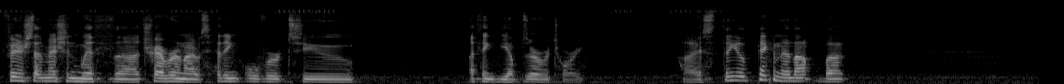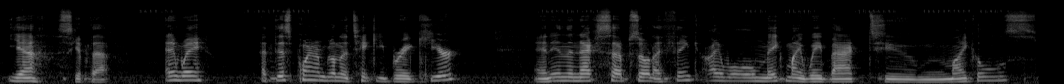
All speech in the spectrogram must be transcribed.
finished that mission with uh, Trevor, and I was heading over to, I think, the observatory. I was thinking of picking it up, but yeah, skip that. Anyway, at this point, I'm going to take a break here. And in the next episode, I think I will make my way back to Michael's,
